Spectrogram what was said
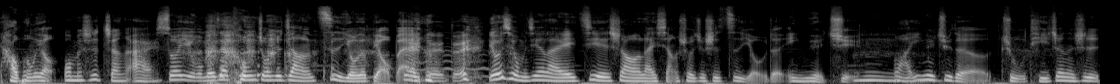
好朋友，我们是真爱。所以我们在空中就这样自由的表白。对对对，尤其我们今天来介绍、来享受，就是自由的音乐剧。嗯哇，音乐剧的主题真的是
